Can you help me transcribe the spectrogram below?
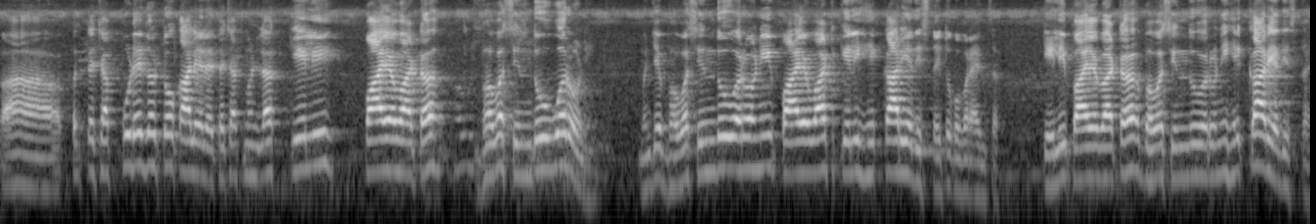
पण त्याच्या पुढे जो टोक आलेलं आहे त्याच्यात म्हटलं केली पायवाट भवसिंधू वरोणी. म्हणजे भवसिंधू वरोणी पायवाट केली हे कार्य दिसतंय तुकोबरायांचं. केली पायवाट भवसिंधूवरोणी हे कार्य दिसतंय.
